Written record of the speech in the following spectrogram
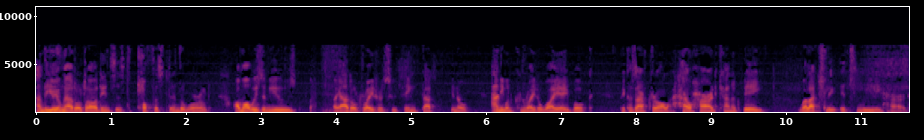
And the young adult audience is the toughest in the world. I'm always amused by adult writers who think that, you know, anyone can write a YA book because after all, how hard can it be? Well, actually, it's really hard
